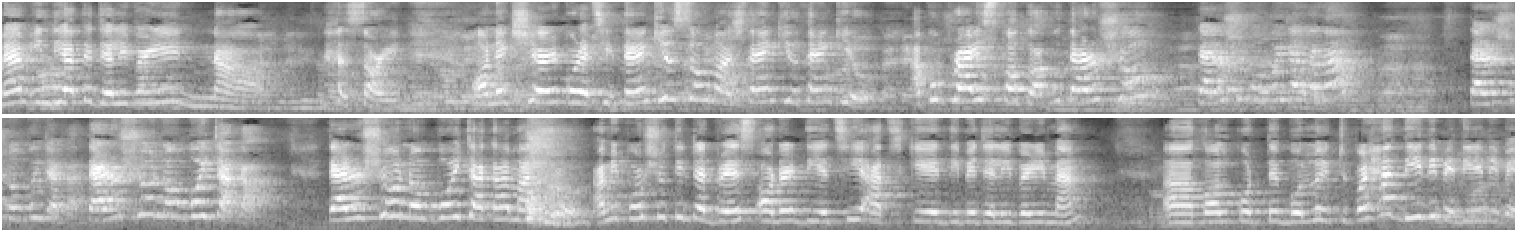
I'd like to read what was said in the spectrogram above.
ম্যাম ইন্ডিয়াতে ডেলিভারি না। সরি অনেক শেয়ার করেছি। Thank you so much thank you thank you আপু প্রাইস কত? আপু তেরোশো? তেরোশো নব্বই টাকা না? তেরোশো নব্বই টাকা। তেরোশো নব্বই টাকা। তেরোশো নব্বই টাকা মাত্র। আমি পরশু তিনটা ড্রেস অর্ডার দিয়েছি। আজকে দিবে ডেলিভারি ম্যাম। কল করতে বলল একটু পর। হ্যাঁ দিয়ে দিবে দিয়ে দিবে।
